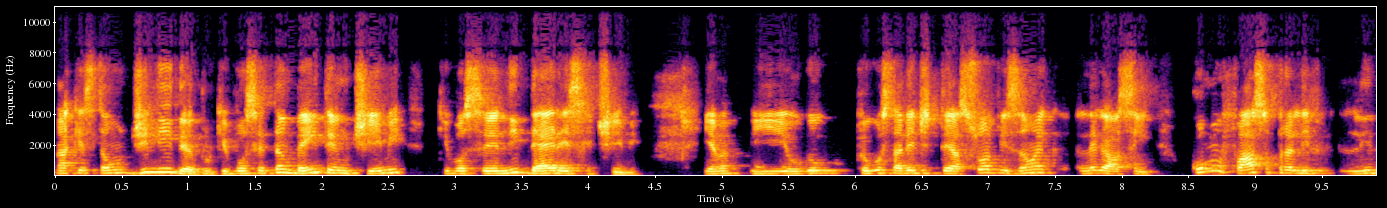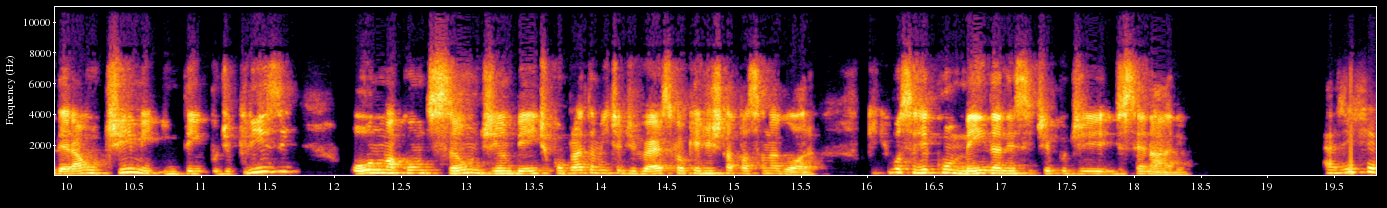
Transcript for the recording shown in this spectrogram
na questão de líder, porque você também tem um time que você lidera esse time. E, e o que eu gostaria de ter a sua visão é legal, assim, como eu faço para liderar um time em tempo de crise ou numa condição de ambiente completamente adverso, que é o que a gente está passando agora? O que, que você recomenda nesse tipo de, de cenário? A gente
